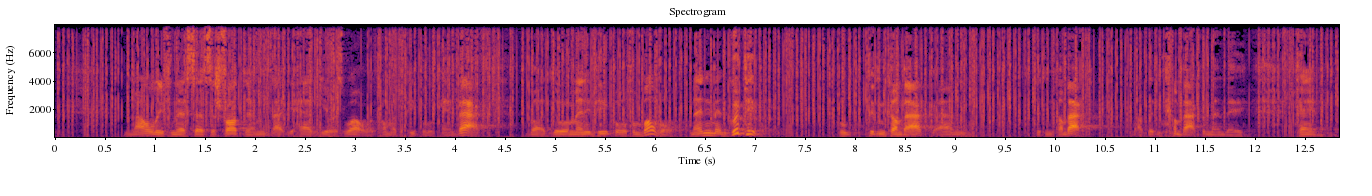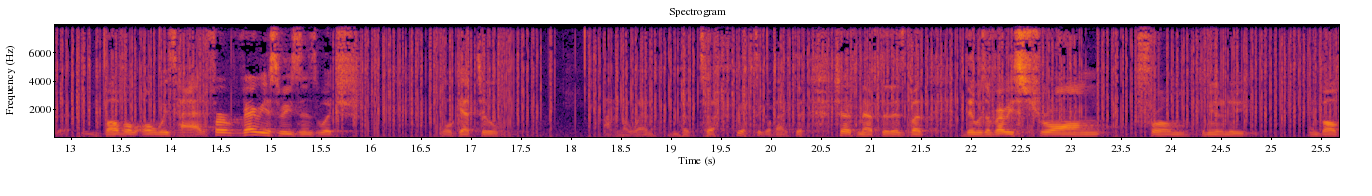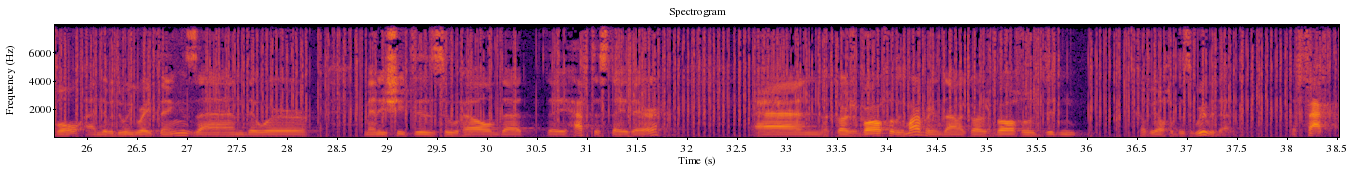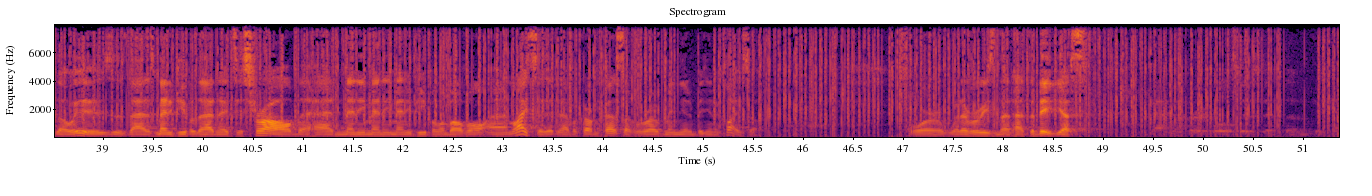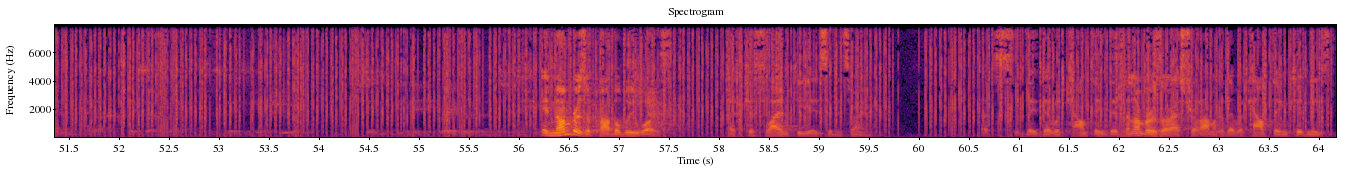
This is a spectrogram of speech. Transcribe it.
not only from the SS Shvatim that you had here as well, we're talking about the people who came back, but there were many people from Babel, many, many good people who didn't come back and didn't come back. Not didn't come back and then they came. Babel always had, for various reasons, which we'll get to. I don't know when, but uh, we have to go back to Sheraton after this. But there was a very strong, from community in Babel, and they were doing great things, and there were many shitas who held that they have to stay there. And Akash Baruch Hu, the Gemara brings down, Akash Baruch Hu didn't Kaviyachal disagree with that. The fact, though, is is that as many people that had in Yisrael, they had many, many, many people in Bavel, and like said, didn't have a Korban Pesach, a Minyan, a Binyan, and Klai, for whatever reason that had to be. Yes. In numbers, it probably was. At Kiflaim Ki Yetz in Mitzrayim. That's they, they were counting. The, the numbers are astronomical. They were counting kidneys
